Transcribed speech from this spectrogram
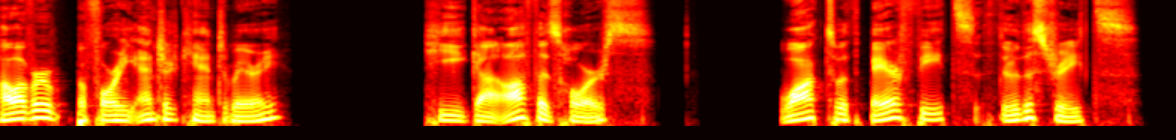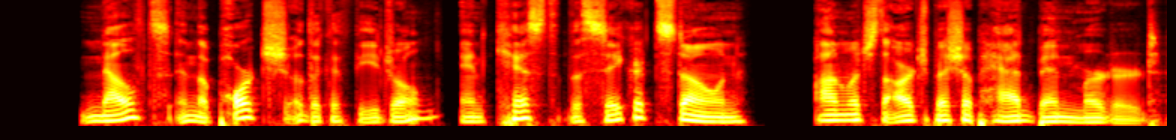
However, before he entered Canterbury, he got off his horse, walked with bare feet through the streets, knelt in the porch of the cathedral, and kissed the sacred stone on which the archbishop had been murdered.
